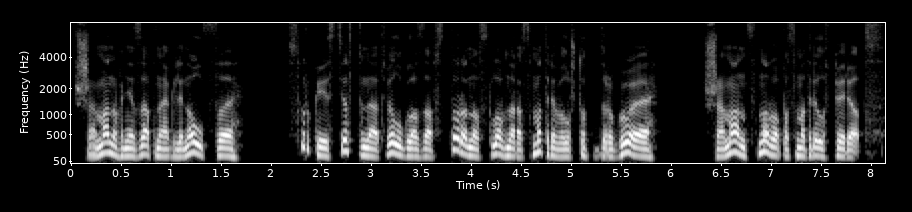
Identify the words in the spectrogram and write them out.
Шаман внезапно оглянулся. Сурка, естественно, отвел глаза в сторону, словно рассматривал что-то другое. Шаман снова посмотрел вперед.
